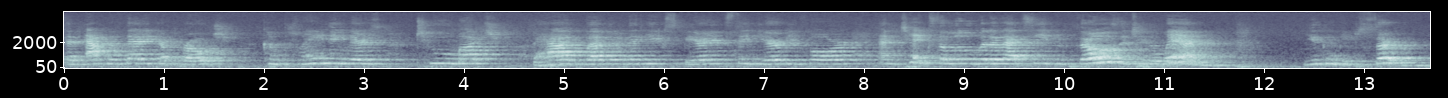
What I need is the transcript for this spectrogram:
an apathetic approach, complaining there's too much bad weather that he experienced the year before, and takes a little bit of that seed and throws it to the wind, you can be certain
